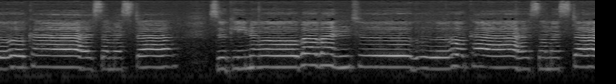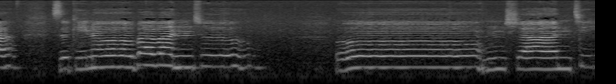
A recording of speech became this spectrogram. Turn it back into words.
Loka samasta sukhino bhavantu. Loka samasta sukhino bhavantu. Om Shanti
